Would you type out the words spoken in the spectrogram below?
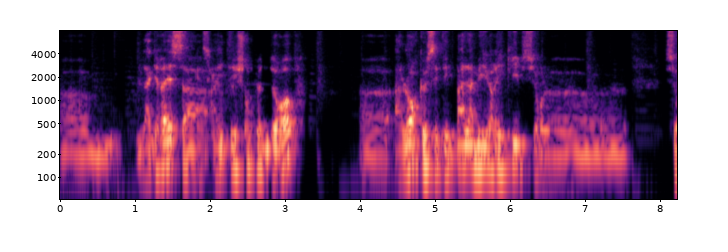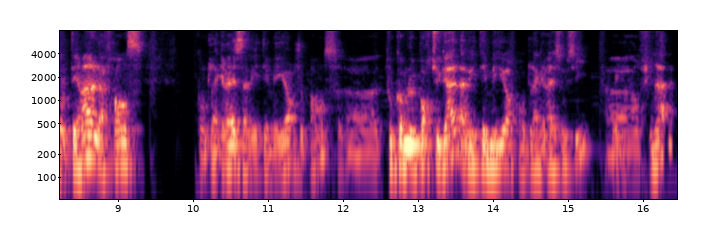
Euh, la Grèce a, été championne d'Europe, euh, alors que ce n'était pas la meilleure équipe sur le, sur le terrain. La France, contre la Grèce, avait été meilleure, je pense. Euh, tout comme le Portugal avait été meilleur contre la Grèce aussi, en finale.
